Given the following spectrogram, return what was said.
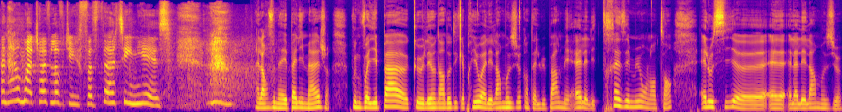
and how much I've loved you for 13 years. Alors, vous n'avez pas l'image, vous ne voyez pas euh, que Leonardo DiCaprio a les larmes aux yeux quand elle lui parle, mais elle, elle est très émue, on l'entend. Elle aussi, euh, elle, elle a les larmes aux yeux.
